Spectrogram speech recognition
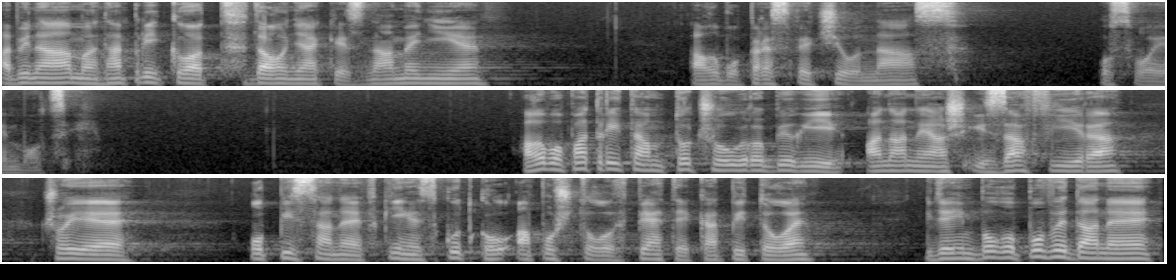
aby nám napríklad dal nejaké znamenie alebo presvedčil nás o svojej moci. Alebo patrí tam to, čo urobili Ananeáš i Zafíra, čo je opísané v knihe skutkov Apoštolov v 5. kapitole, kde im bolo povedané,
